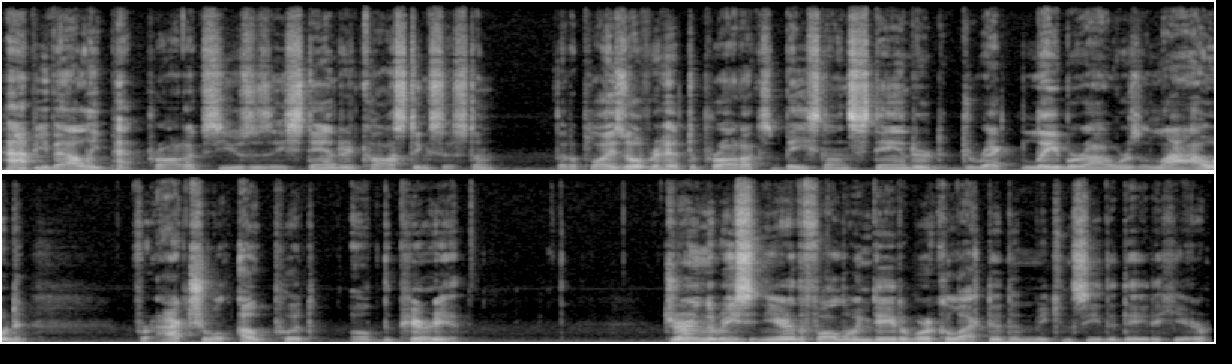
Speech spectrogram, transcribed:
Happy Valley Pet Products uses a standard costing system that applies overhead to products based on standard direct labor hours allowed for actual output of the period. During the recent year, the following data were collected, and we can see the data here.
